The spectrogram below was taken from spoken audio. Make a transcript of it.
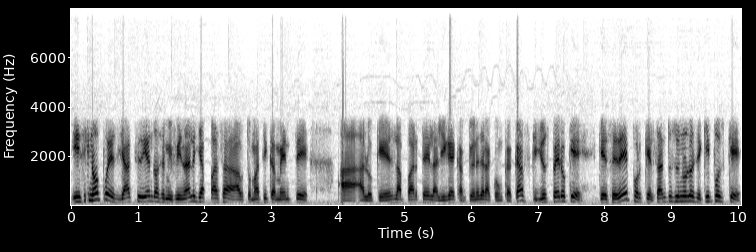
y si no, pues ya accediendo a semifinales ya pasa automáticamente a, a lo que es la parte de la Liga de Campeones de la CONCACAF, que yo espero que, que se dé porque el Santos es uno de los equipos que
